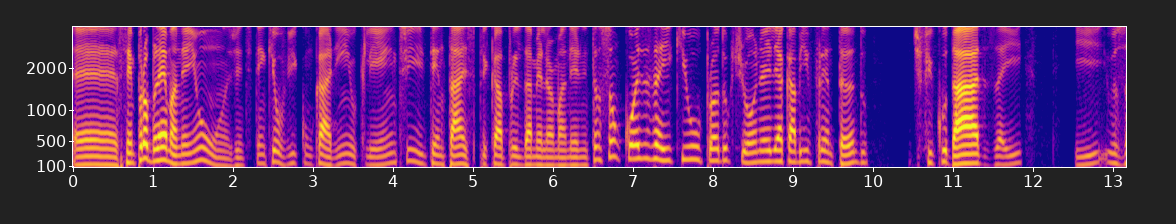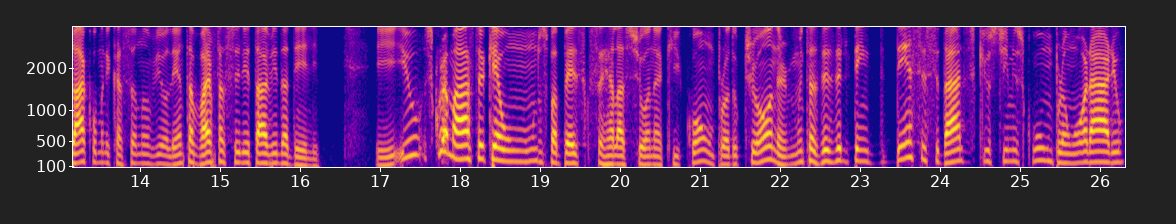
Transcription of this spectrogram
é, sem problema nenhum. A gente tem que ouvir com carinho o cliente e tentar explicar para ele da melhor maneira. Então são coisas aí que o product owner ele acaba enfrentando dificuldades aí e usar a comunicação não violenta vai facilitar a vida dele. E, e, o Scrum Master, que é um, um, dos papéis que se relaciona aqui com o Product Owner, muitas vezes ele tem necessidades que os times cumpram horário,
